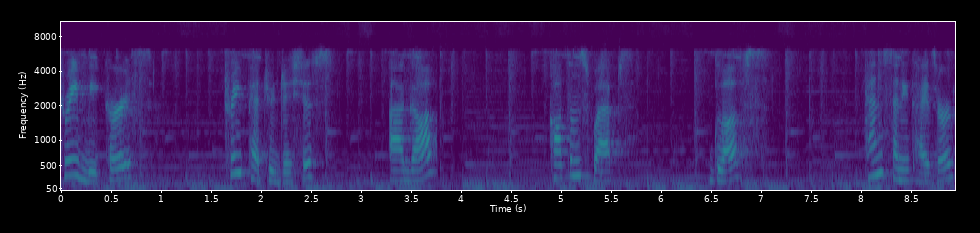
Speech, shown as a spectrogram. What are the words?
three beakers, three Petri dishes, agar, cotton swabs, gloves, hand sanitizer,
